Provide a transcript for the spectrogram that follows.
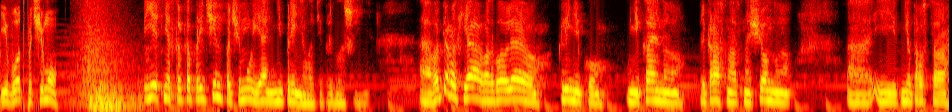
И вот почему. Есть несколько причин, почему я не принял эти приглашения. А, во-первых, я возглавляю клинику уникальную, прекрасно оснащенную, а, и мне просто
